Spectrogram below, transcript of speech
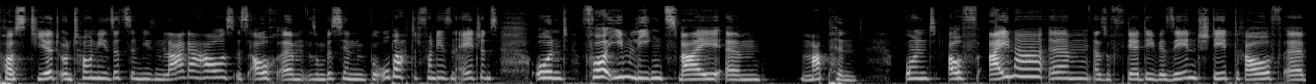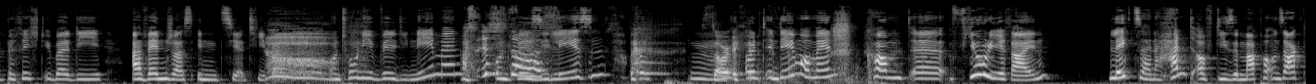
postiert und Tony sitzt in diesem Lagerhaus, ist auch ähm, so ein bisschen beobachtet von diesen Agents und vor ihm liegen zwei ähm, Mappen. Und auf einer, ähm, also der, die wir sehen, steht drauf äh, Bericht über die Avengers-Initiative. Und Tony will die nehmen Was ist und das? will sie lesen. Und Sorry. und in dem Moment kommt äh, Fury rein, legt seine Hand auf diese Mappe und sagt,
